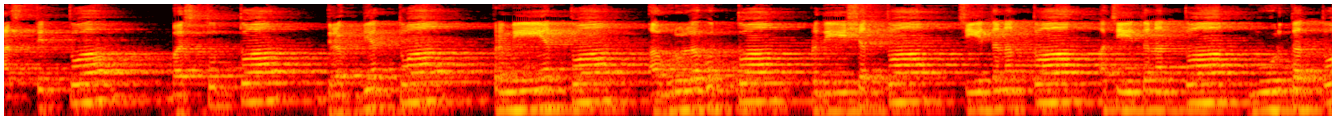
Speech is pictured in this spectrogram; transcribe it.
अस्तित्व, वस्तुत्व, द्रव्यत्व प्रमेयत्व अग्रुलघुत्व प्रदेशत्व, चेतनत्व, अचेतनत्व, मूर्तत्व,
